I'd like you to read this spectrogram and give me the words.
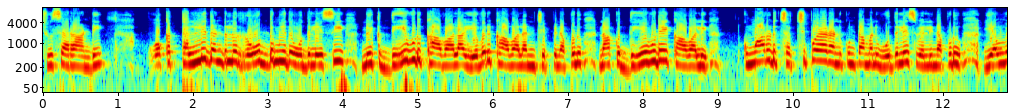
చూసారా అండి? ఒక తల్లిదండ్రులు రోడ్డు మీద వదిలేసి నీకు దేవుడు కావాలా ఎవరు కావాలని చెప్పినప్పుడు నాకు దేవుడే కావాలి కుమారుడు చచ్చిపోయాడు అనుకుంటామని వదిలేసి వెళ్ళినప్పుడు ఎవ్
